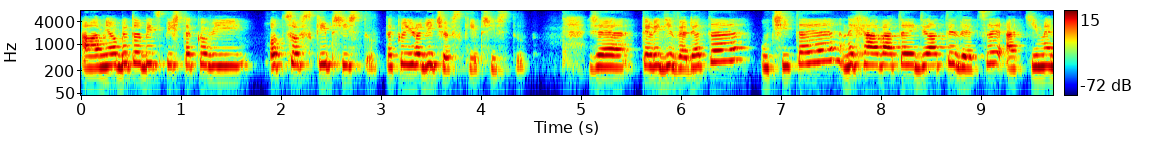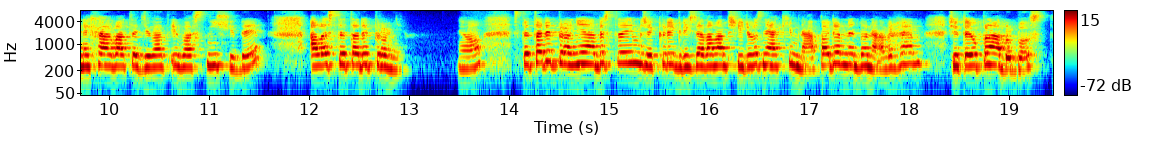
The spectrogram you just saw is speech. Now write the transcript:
Ale měl by to být spíš takový otcovský přístup, takový rodičovský přístup. Že ty lidi vedete, učíte je, necháváte je dělat ty věci a tím je necháváte dělat i vlastní chyby, ale jste tady pro ně. Jo? Jste tady pro ně, abyste jim řekli, když za váma přijdou s nějakým nápadem nebo návrhem, že to je úplná blbost,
